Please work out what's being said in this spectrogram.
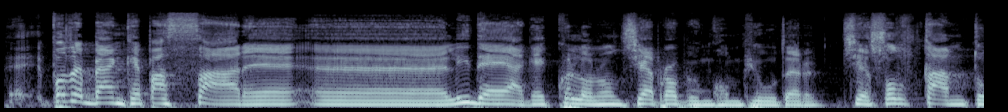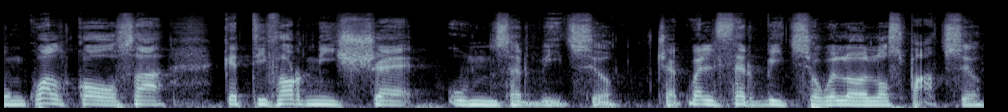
eh, potrebbe anche passare eh, l'idea che quello non sia proprio un computer, sia soltanto un qualcosa che ti fornisce un servizio, cioè quel servizio, quello dello spazio.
